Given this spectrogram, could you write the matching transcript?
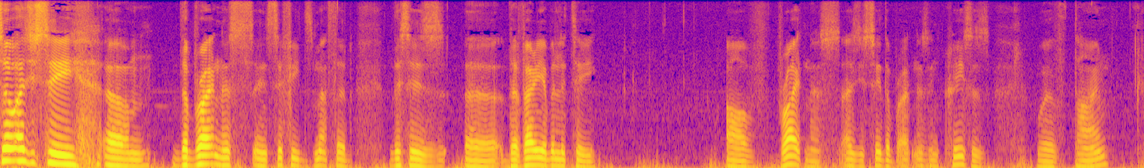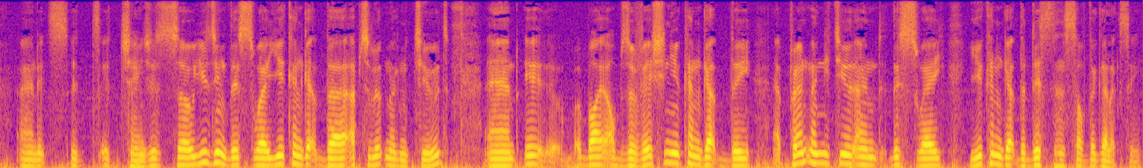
So as you see, um, the brightness in Cepheid's method, this is uh, the variability of brightness. As you see, the brightness increases with time and it's it it changes so using this way you can get the absolute magnitude and it, by observation you can get the apparent magnitude and this way you can get the distance of the galaxy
